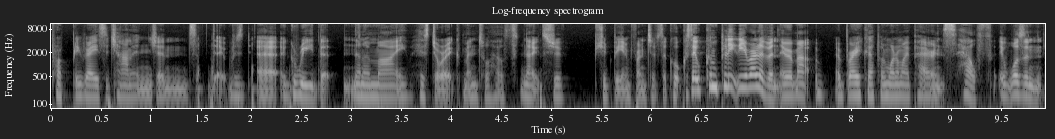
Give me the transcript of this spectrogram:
properly raised a challenge and it was uh, agreed that none of my historic mental health notes should should be in front of the court because they were completely irrelevant. They were about a breakup and one of my parents' health. It wasn't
